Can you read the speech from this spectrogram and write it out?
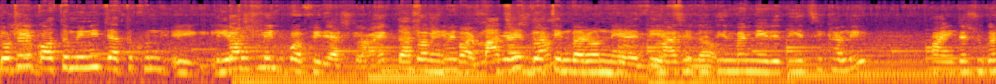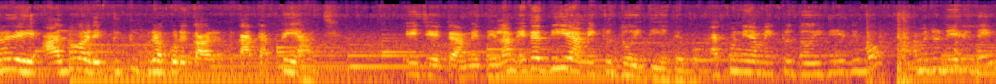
টোটাল কত মিনিট এতক্ষণ ইয়ে দশ মিনিট পর ফিরে আসলাম। এক দশ মিনিট পর। মাঝে দু তিনবার নেড়ে মাঝে দিয়েছিল। দু তিনবার নেড়ে দিয়েছি খালি। পানিটা শুকানো এই আলু আর একটু টুকরা করে কাটা পেঁয়াজ। এই যে এটা আমি দিলাম। এটা দিয়ে আমি একটু দই দিয়ে দেবো। এখনই আমি একটু দই দিয়ে দিব। আমি একটু নেড়ে দিই।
